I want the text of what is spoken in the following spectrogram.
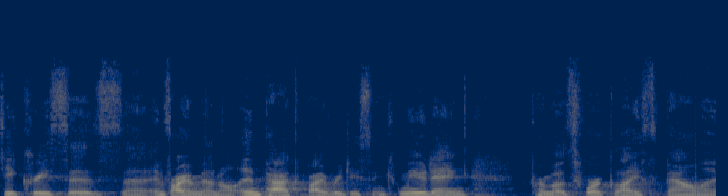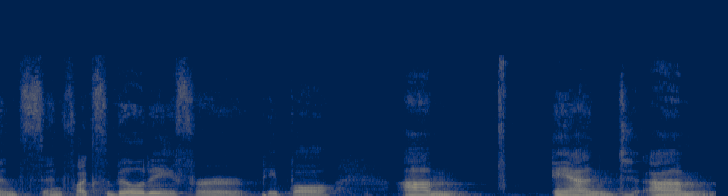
decreases uh, environmental impact by reducing commuting, promotes work-life balance and flexibility for people. Um, and um,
